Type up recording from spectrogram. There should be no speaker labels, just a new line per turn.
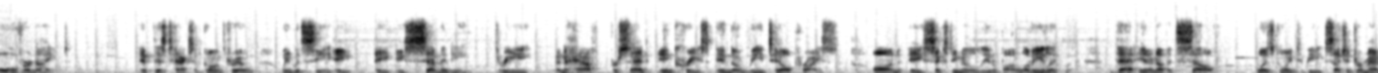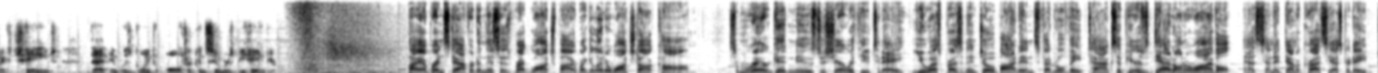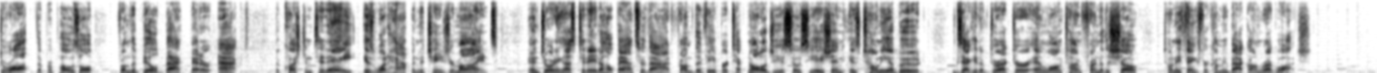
overnight, if this tax had gone through, we would see a, a, a 73.5% increase in the retail price on a 60 milliliter bottle of e liquid. That, in and of itself, was going to be such a dramatic change that it was going to alter consumers' behavior.
Hi, I'm Brent Stafford, and this is RegWatch by RegulatorWatch.com. Some rare good news to share with you today. U.S. President Joe Biden's federal vape tax appears dead on arrival, as Senate Democrats yesterday dropped the proposal from the Build Back Better Act. The question today is what happened to change their minds? And joining us today to help answer that from the Vapor Technology Association is Tony Abboud, Executive Director and longtime friend of the show. Tony, thanks for coming back on RegWatch.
